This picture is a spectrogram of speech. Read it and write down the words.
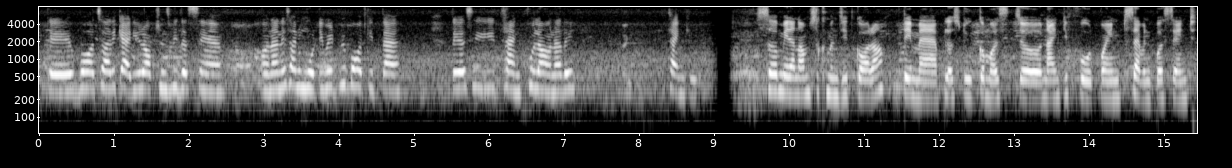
ਅਤੇ ਬਹੁਤ ਸਾਰੇ ਕੈਰੀਅਰ ਆਪਸ਼ਨਸ ਵੀ ਦੱਸੇ ਹੈ। ਉਹਨਾਂ ਨੇ ਸਾਨੂੰ ਮੋਟੀਵੇਟ ਵੀ ਬਹੁਤ ਕੀਤਾ ਹੈ। ਅਤੇ ਅਸੀਂ ਥੈਂਕਫੁਲ ਆ ਉਹਨਾਂ ਦੇ। Thank you thank you sir ਮੇਰਾ ਨਾਮ ਸੁਖਮਨਜੀਤ ਕੌਰ ਆ ਤੇ ਮੈਂ ਪਲੱਸ 2 ਕਮਰਸ ਚ 94.7%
